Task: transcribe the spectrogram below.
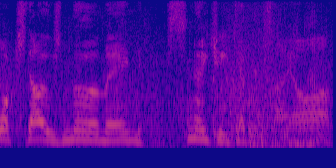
Watch those mermen. Sneaky devils they are.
